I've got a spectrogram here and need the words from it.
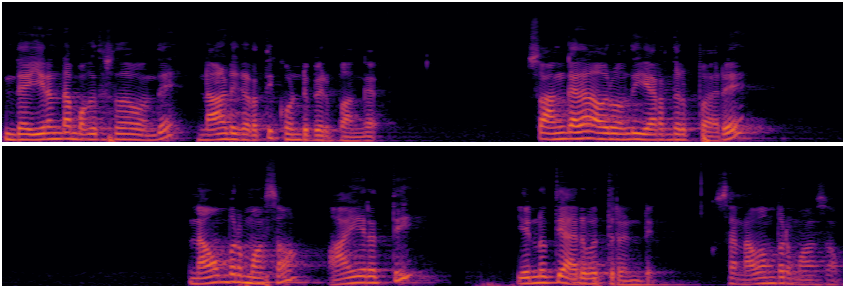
இந்த இரண்டாம் பகதூர் ஷா வந்து நாடு கடத்தி கொண்டு போயிருப்பாங்க. ஸோ அங்கே தான் அவர் வந்து இறந்துருப்பார். நவம்பர் மாதம் ஆயிரத்தி எண்ணூற்றி அறுபத்தி ரெண்டு ஸோ நவம்பர் மாதம்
